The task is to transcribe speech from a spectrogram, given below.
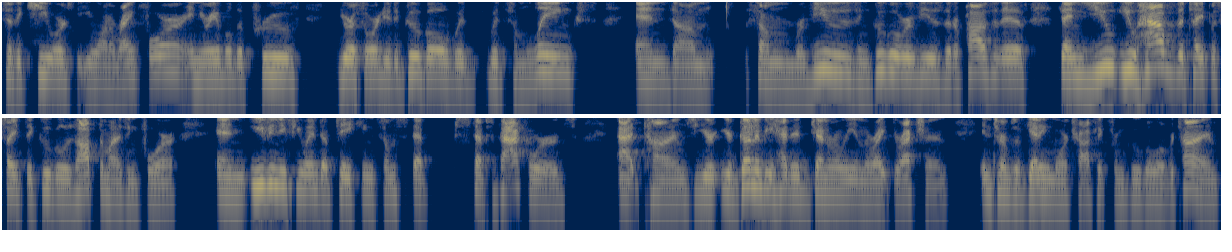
to the keywords that you want to rank for and you're able to prove your authority to google with with some links and um, some reviews and google reviews that are positive then you you have the type of site that google is optimizing for. And even if you end up taking some step steps backwards at times you're you're going to be headed generally in the right direction in terms of getting more traffic from google over time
